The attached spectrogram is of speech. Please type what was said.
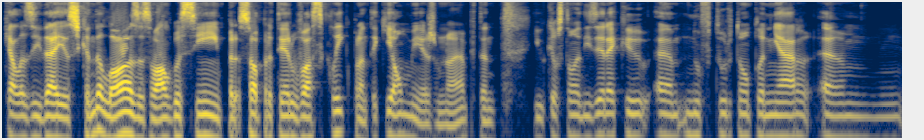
aquelas ideias escandalosas ou algo assim, pra, só para ter o vosso clique, pronto, aqui é o mesmo, não é? Portanto, e o que eles estão a dizer é que um, no futuro estão a planear um,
